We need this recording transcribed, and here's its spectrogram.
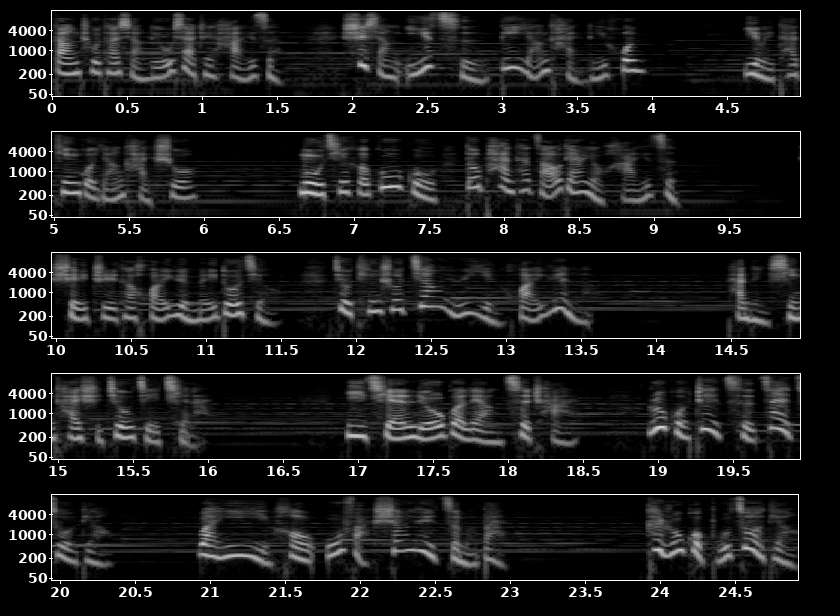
当初她想留下这孩子，是想以此逼杨凯离婚，因为她听过杨凯说，母亲和姑姑都盼她早点有孩子。谁知她怀孕没多久，就听说江宇也怀孕了，她内心开始纠结起来。以前流过两次产，如果这次再做掉，万一以后无法生育怎么办？可如果不做掉，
